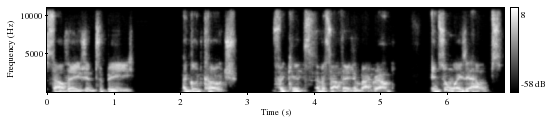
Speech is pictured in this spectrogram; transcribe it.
South Asian to be a good coach for kids of a South Asian background. In some ways, it helps.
